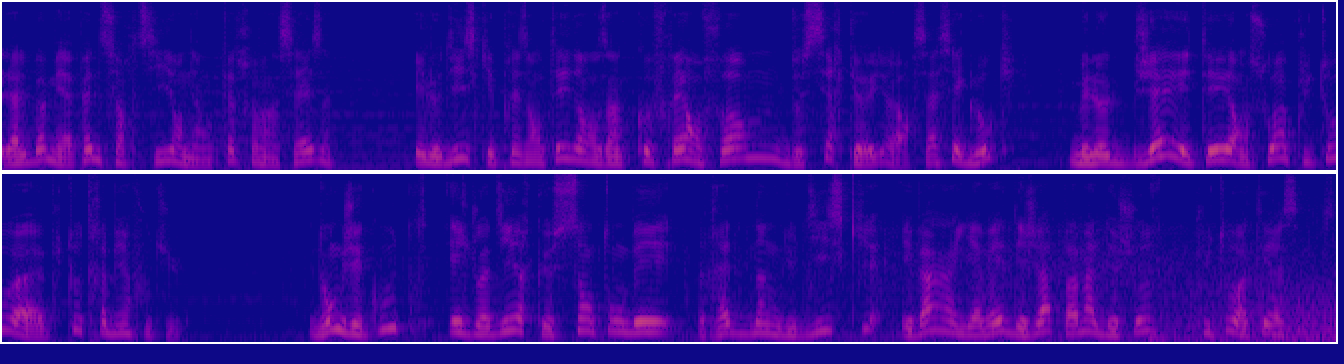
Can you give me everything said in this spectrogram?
l'album est à peine sorti, on est en 96, et le disque est présenté dans un coffret en forme de cercueil. Alors c'est assez glauque, mais l'objet était en soi plutôt, euh, plutôt très bien foutu. Donc j'écoute, et je dois dire que sans tomber red dingue du disque, eh ben il y avait déjà pas mal de choses plutôt intéressantes.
